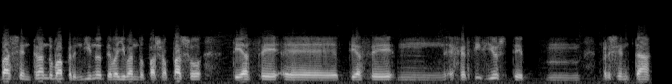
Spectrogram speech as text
vas entrando, va aprendiendo, te va llevando paso a paso, te hace, eh, te hace mm, te mm, presenta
